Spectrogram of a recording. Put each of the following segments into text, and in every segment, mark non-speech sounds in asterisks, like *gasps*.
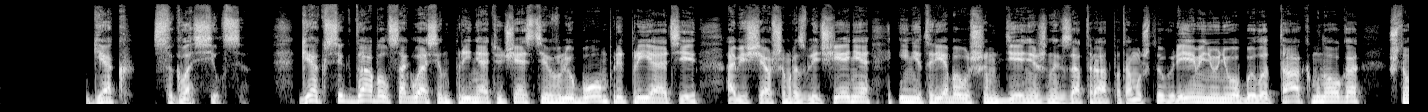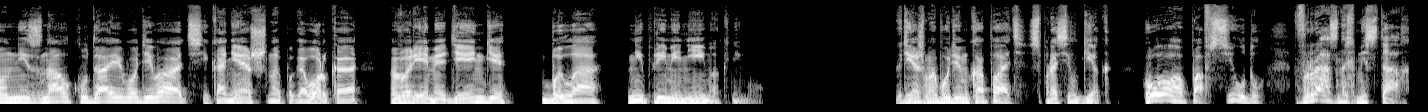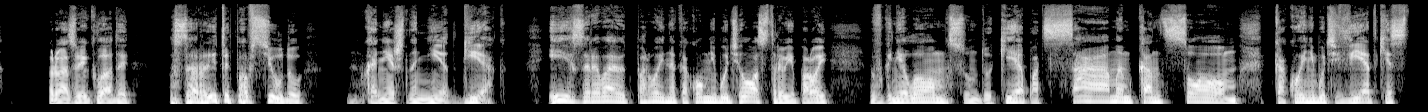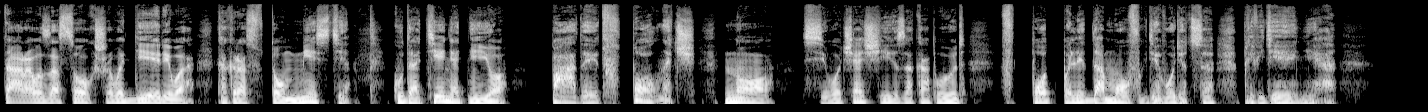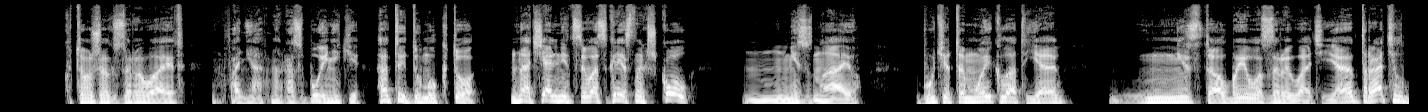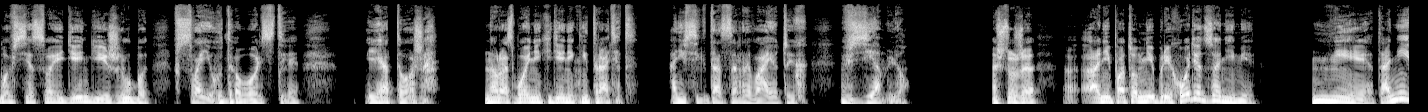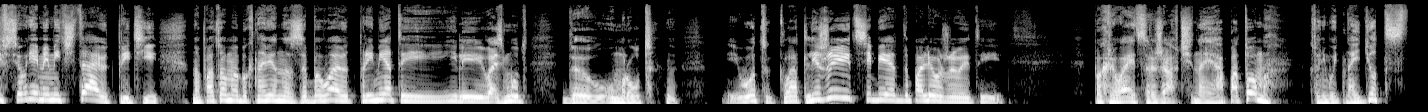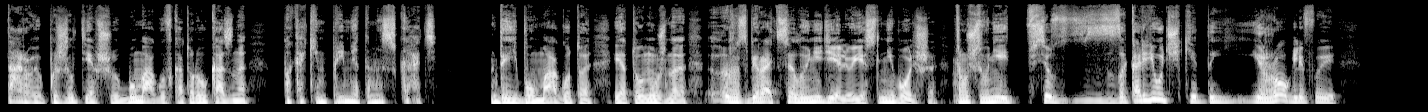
Гек согласился. Гек всегда был согласен принять участие в любом предприятии, обещавшем развлечения и не требовавшем денежных затрат, потому что времени у него было так много, что он не знал, куда его девать. И, конечно, поговорка «время – деньги» была неприменима к нему. «Где же мы будем копать?» – спросил Гек. «О, повсюду, в разных местах». «Разве клады зарыты повсюду?» Конечно, нет, Гек. Их зарывают порой на каком-нибудь острове, порой в гнилом сундуке под самым концом какой-нибудь ветки старого засохшего дерева, как раз в том месте, куда тень от нее падает в полночь. Но всего чаще их закапывают в подполе домов, где водятся привидения. Кто же их зарывает? Понятно, разбойники. А ты думал, кто? Начальницы воскресных школ? Не знаю. Будь это мой клад, я не стал бы его зарывать. Я тратил бы все свои деньги и жил бы в свое удовольствие. Я тоже. Но разбойники денег не тратят. Они всегда зарывают их в землю. А что же, а, они потом не приходят за ними? Нет, они все время мечтают прийти, но потом обыкновенно забывают приметы или возьмут, да умрут. И вот клад лежит себе, да полеживает и покрывается ржавчиной. А потом кто-нибудь найдет старую пожелтевшую бумагу, в которой указано, по каким приметам искать. Да и бумагу-то эту нужно разбирать целую неделю, если не больше, потому что в ней все закорючки, да иероглифы,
